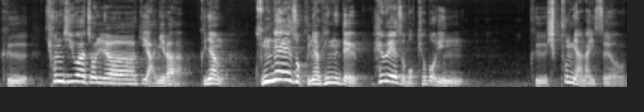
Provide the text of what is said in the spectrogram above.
그 현지화 전략이 아니라 그냥 국내에서 그냥 했는데 해외에서 먹혀버린 그 식품이 하나 있어요.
